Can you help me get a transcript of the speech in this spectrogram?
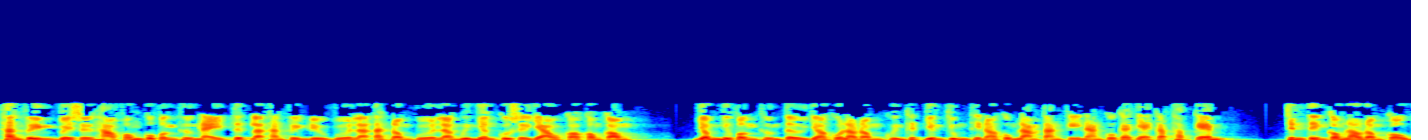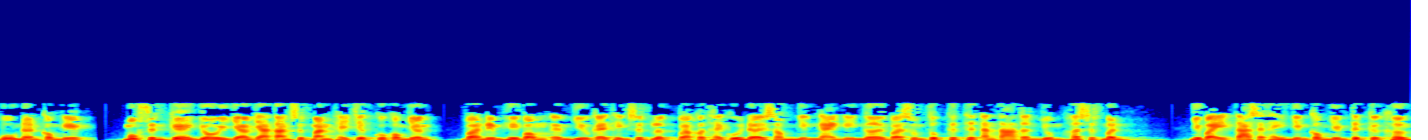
Than phiền về sự hào phóng của phần thưởng này tức là than phiền đều vừa là tác động vừa là nguyên nhân của sự giàu có công cộng. Giống như phần thưởng tự do của lao động khuyến khích dân chúng thì nó cũng làm tăng kỹ năng của các giai cấp thấp kém. Chính tiền công lao động cổ vũ nền công nghiệp, một sinh kế dồi dào gia tăng sức mạnh thể chất của công nhân, và niềm hy vọng em dịu cải thiện sức lực và có thể cuối đời sống những ngày nghỉ ngơi và sung túc kích thích anh ta tận dụng hết sức mình. Như vậy ta sẽ thấy những công nhân tích cực hơn,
